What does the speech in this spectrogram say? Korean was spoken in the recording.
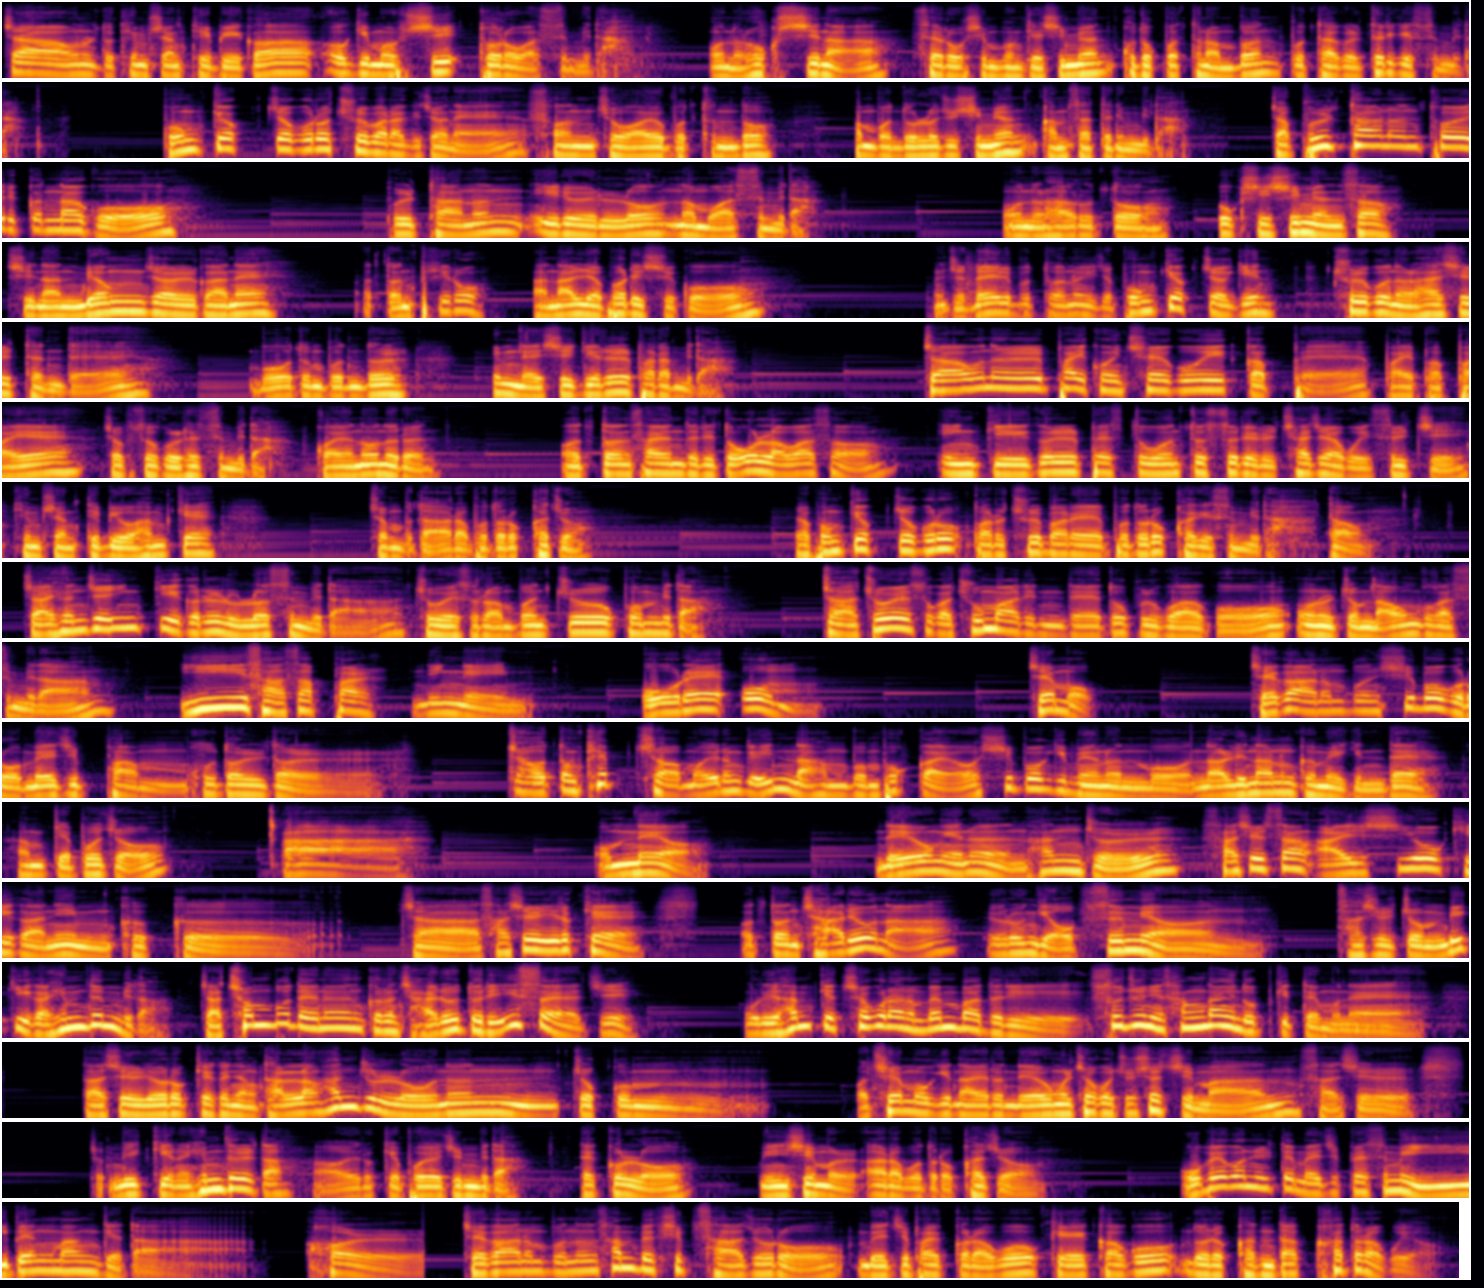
자, 오늘도 김시장TV가 어김없이 돌아왔습니다. 오늘 혹시나 새로 오신 분 계시면 구독 버튼 한번 부탁을 드리겠습니다. 본격적으로 출발하기 전에 선 좋아요 버튼도 한번 눌러주시면 감사드립니다. 자, 불타는 토요일이 끝나고 불타는 일요일로 넘어왔습니다. 오늘 하루 또푹 쉬시면서 지난 명절간의 어떤 피로 다 날려버리시고 이제 내일부터는 이제 본격적인 출근을 하실 텐데 모든 분들 힘내시기를 바랍니다. 자 오늘 파이코인 최고의 카페 파이파파에 접속을 했습니다. 과연 오늘은 어떤 사연들이 또 올라와서 인기글 베스트 1, 2, 3를 차지하고 있을지 김시영TV와 함께 전부 다 알아보도록 하죠. 자 본격적으로 바로 출발해 보도록 하겠습니다. 다음 자 현재 인기 글을 눌렀습니다. 조회수를 한번 쭉 봅니다. 자, 조회수가 주말인데도 불구하고 오늘 좀 나온 것 같습니다. 2448 닉네임 올해 옴 제목 제가 아는 분 10억으로 매집함 후덜덜 자 어떤 캡처 뭐 이런 게 있나 한번 볼까요? 10억이면은 뭐 난리 나는 금액인데 함께 보죠. 아 없네요. 내용에는 한 줄 사실상 ICO 기간임 크크 자 사실 이렇게 어떤 자료나 이런 게 없으면 사실 좀 믿기가 힘듭니다. 자, 첨부되는 그런 자료들이 있어야지 우리 함께 채굴하는 멤버들이 수준이 상당히 높기 때문에 사실 이렇게 그냥 달랑 한 줄로는 조금 뭐 제목이나 이런 내용을 적어 주셨지만 사실 좀 믿기는 힘들다 어, 이렇게 보여집니다. 댓글로 민심을 알아보도록 하죠. 500원일 때 매집했으면 200만 개다. 헐. 제가 아는 분은 314조로 매집할 거라고 계획하고 노력한다 하더라고요.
